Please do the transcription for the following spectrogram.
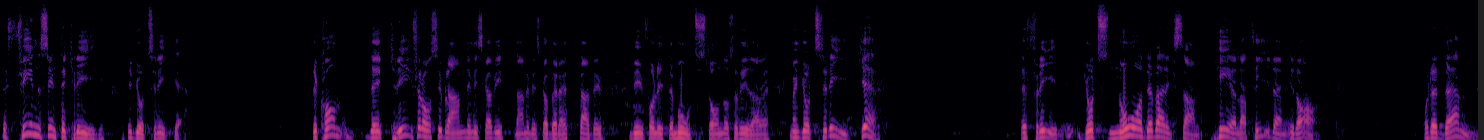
Det finns inte krig i Guds rike. Det, kom, det är krig för oss ibland när vi ska vittna, när vi ska berätta, vi, vi får lite motstånd och så vidare. Men Guds rike, är frid. Guds nåd är verksam hela tiden idag. Och det är den,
